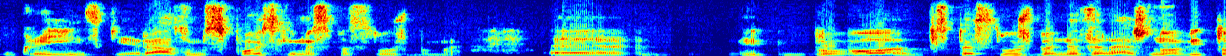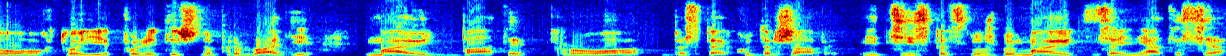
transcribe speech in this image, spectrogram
українські разом з польськими спецслужбами. Е, Бо спецслужби незалежно від того, хто є політично при владі, мають дбати про безпеку держави, і ці спецслужби мають зайнятися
